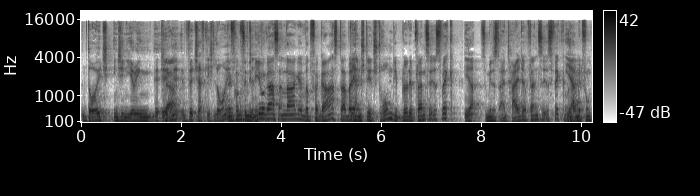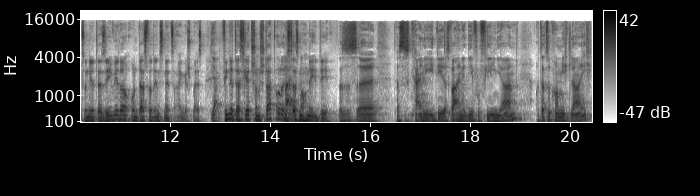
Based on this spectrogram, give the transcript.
Deutsch Engineering äh, Klar. äh, wirtschaftlich läuft. Dann kommt es in die. Biogasanlage, wird vergast, dabei Ja. entsteht Strom, die blöde Pflanze ist weg. Ja. Zumindest ein Teil der Pflanze ist weg und Ja. damit funktioniert der See wieder und das wird ins Netz eingespeist. Ja. Findet das jetzt schon statt oder Nein. ist das noch eine Idee? Das ist, äh, das ist keine Idee, das war eine Idee vor vielen Jahren. Auch dazu komme ich gleich.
